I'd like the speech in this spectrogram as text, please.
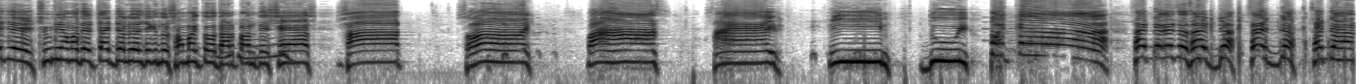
এই যে সুমি আমাদের চারটা লয়েছে কিন্তু সময় তো ধার প্রান্তে শেষ। সাত, ছয়, পাঁচ, চার, তিন, দুই, পাক্কা। সাইড দেখাইছে সাইড সাইড সাইড দেখা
